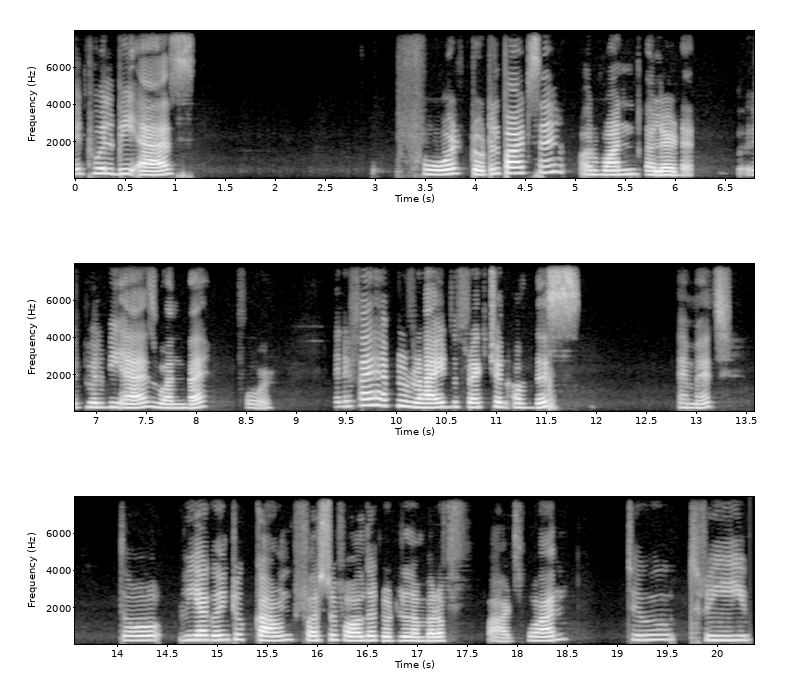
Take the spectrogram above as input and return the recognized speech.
it will be as four total parts हैं और one colored है it will be as 1 by 4 and if I have to write the fraction of this image so we are going to count first of all the total number of parts 1 two, three,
